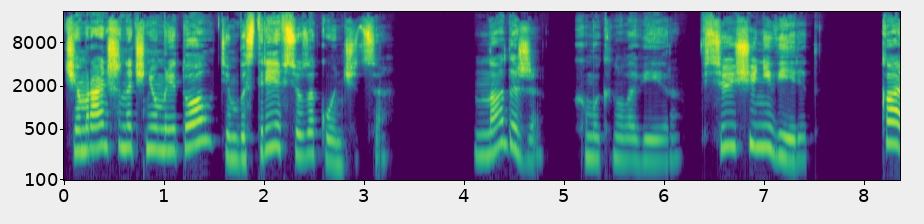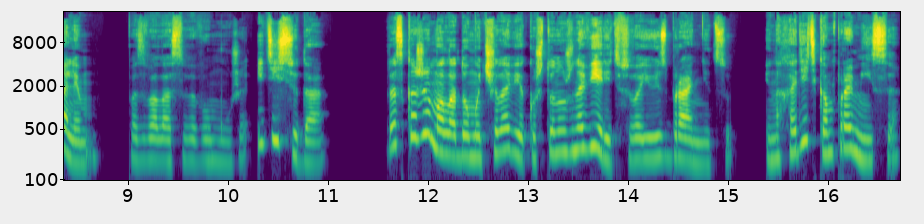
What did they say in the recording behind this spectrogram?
Чем раньше начнем ритуал, тем быстрее все закончится». «Надо же», — хмыкнула Вейра все еще не верит. «Калим», — позвала своего мужа, — «иди сюда. Расскажи молодому человеку, что нужно верить в свою избранницу и находить компромиссы.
